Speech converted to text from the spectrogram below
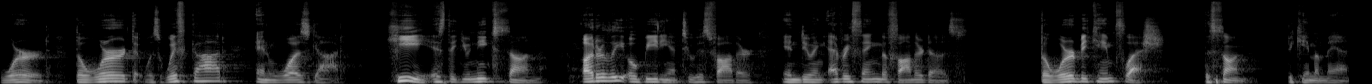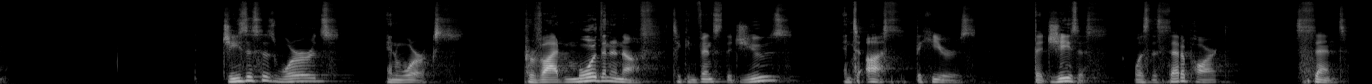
Word, the Word that was with God and was God. He is the unique Son utterly obedient to his Father in doing everything the Father does. The Word became flesh, the Son became a man. Jesus' words and works provide more than enough to convince the Jews and to us, the hearers, that Jesus was the set apart, sent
